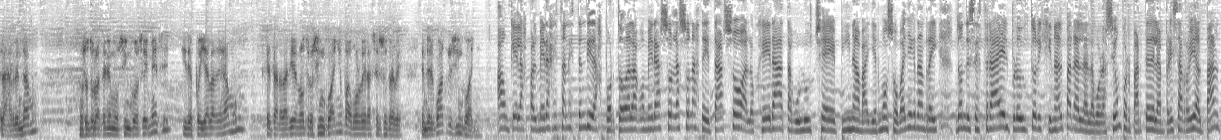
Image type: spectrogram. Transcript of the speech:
Las arrendamos, nosotros la tenemos cinco o seis meses y después ya la dejamos, que tardarían otros cinco años para volver a hacerse otra vez, entre cuatro y cinco años. Aunque las palmeras están extendidas por toda La Gomera, son las zonas de Taso, Alojera, Taguluche, Pina, Valle Hermoso, Valle Gran Rey, donde se extrae el producto original para la elaboración por parte de la empresa Royal Palm,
